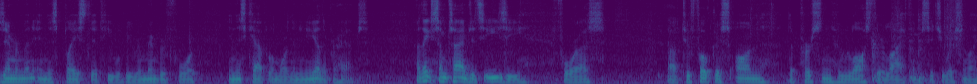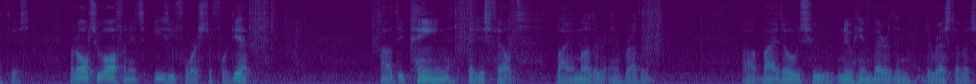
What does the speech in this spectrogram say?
Zimmerman in this place that he will be remembered for in this capital more than any other, perhaps. I think sometimes it's easy for us uh, to focus on the person who lost their life in a situation like this. But all too often, it's easy for us to forget uh, the pain that is felt by a mother and a brother, uh, by those who knew him better than the rest of us.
